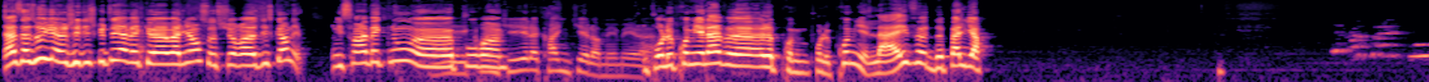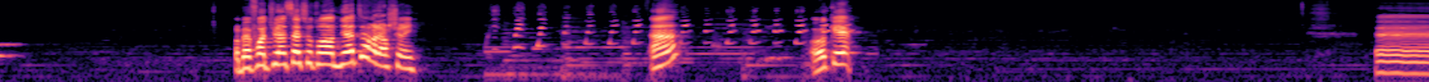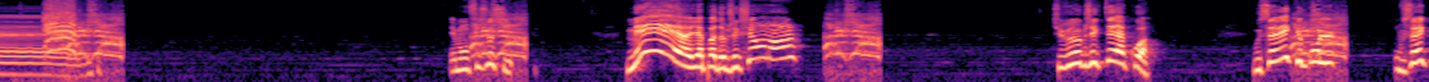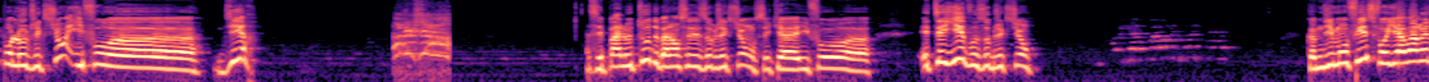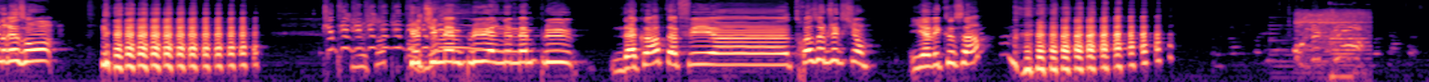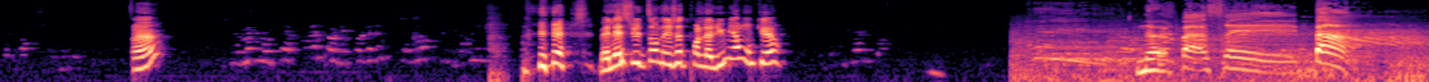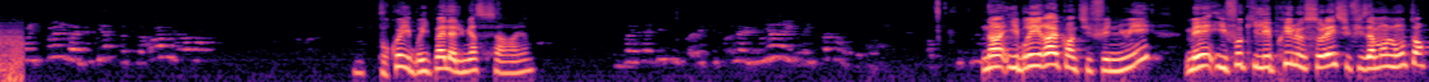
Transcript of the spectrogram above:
Ah, Zazouille, j'ai discuté avec euh, Valiance sur euh, Discord. Il sera avec nous euh, pour, euh, la cranky, là, pour le premier live, le pre- pour le premier live de Palia. Ah bah, faudra que tu l'installes sur ton ordinateur alors, chérie. Hein? Ok. Euh... Et mon fils aussi. Mais il n'y a pas d'objection, non? Tu veux objecter à quoi? Vous savez que pour. Vous savez que pour l'objection, il faut euh, dire. C'est pas le tout de balancer des objections, c'est qu'il faut euh, étayer vos objections. Comme dit mon fils, faut y avoir une raison. Que tu m'aimes plus, elle ne m'aime plus. D'accord, t'as fait euh, trois objections. Il y avait que ça? Hein? Ben laisse-lui le temps déjà de prendre la lumière, mon cœur. Ne passerai pas. Pourquoi il brille pas la lumière, ça sert à rien Non, il brillera quand tu fais nuit, Mais il faut qu'il ait pris le soleil suffisamment longtemps.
